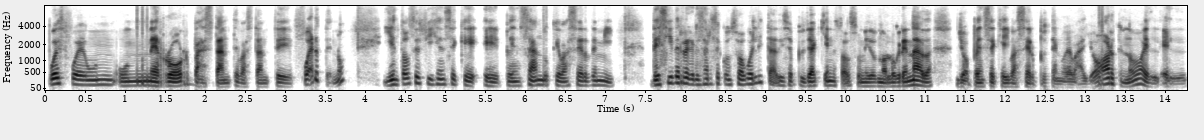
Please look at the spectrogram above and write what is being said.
pues fue un, un error bastante, bastante fuerte, ¿no? Y entonces fíjense que eh, pensando que va a ser de mí, decide regresarse con su abuelita. Dice, pues ya aquí en Estados Unidos no logré nada. Yo pensé que iba a ser pues de Nueva York, ¿no? El, el,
